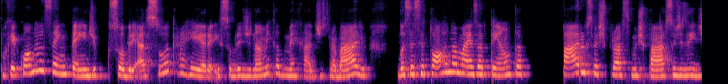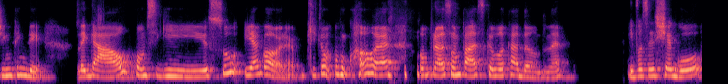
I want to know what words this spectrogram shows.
Porque quando você entende sobre a sua carreira e sobre a dinâmica do mercado de trabalho, você se torna mais atenta para os seus próximos passos e de entender legal, consegui isso, e agora? O que, que eu, qual é o próximo passo que eu vou estar tá dando, né? E você chegou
